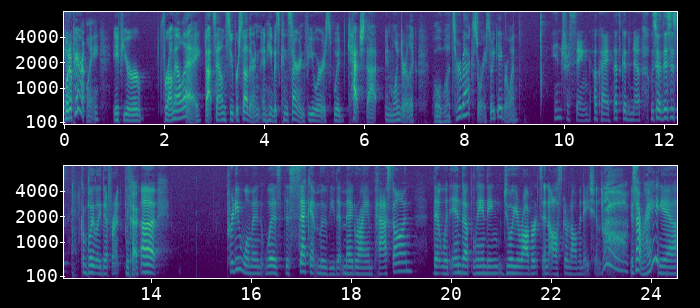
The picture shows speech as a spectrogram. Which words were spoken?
But apparently, if you're from LA, that sounds super southern. And he was concerned viewers would catch that and wonder, like, well, what's her backstory? So he gave her one. interesting. Okay, that's good to know. So this is completely different. Okay. Uh, Pretty Woman was the second movie that Meg Ryan passed on that would end up landing Julia Roberts an Oscar nomination. Is that right? Yeah.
